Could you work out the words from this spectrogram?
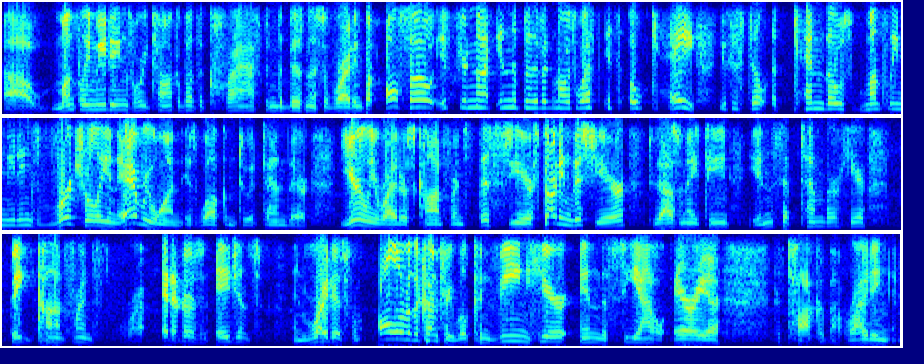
uh, monthly meetings where we talk about the craft and the business of writing. But also, if you're not in the Pacific Northwest, it's okay. You can still attend those monthly meetings virtually, and everyone is welcome to attend their yearly writers conference this year, starting this year, 2018, in September here big conference editors and agents and writers from all over the country will convene here in the Seattle area to talk about writing and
